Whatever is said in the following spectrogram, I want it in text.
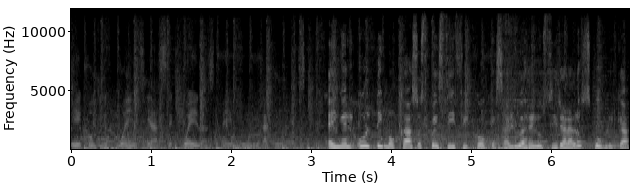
eh, consecuencias, secuelas muy negativas. En el último caso específico que salió a relucir a la luz pública,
